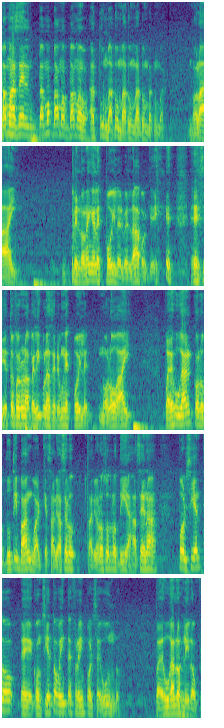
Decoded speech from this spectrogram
Vamos a hacer, vamos, vamos, vamos a tumba, tumba, tumba, tumba, tumba. No la hay. Perdonen el spoiler, ¿verdad? Porque eh, si esto fuera una película sería un spoiler. No lo hay. Puedes jugar Call of Duty Vanguard, que salió, hace salió los otros días, hace nada, por ciento, eh, con 120 frames por segundo. Puedes jugar los League, of,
